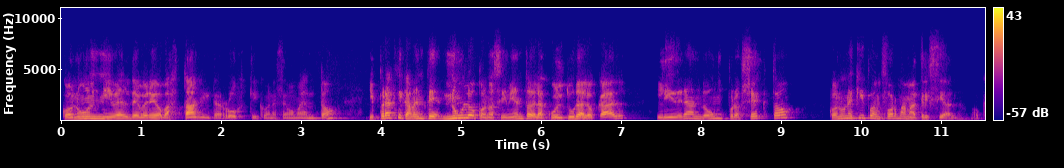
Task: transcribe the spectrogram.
con un nivel de hebreo bastante rústico en ese momento y prácticamente nulo conocimiento de la cultura local, liderando un proyecto con un equipo en forma matricial, ¿ok?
